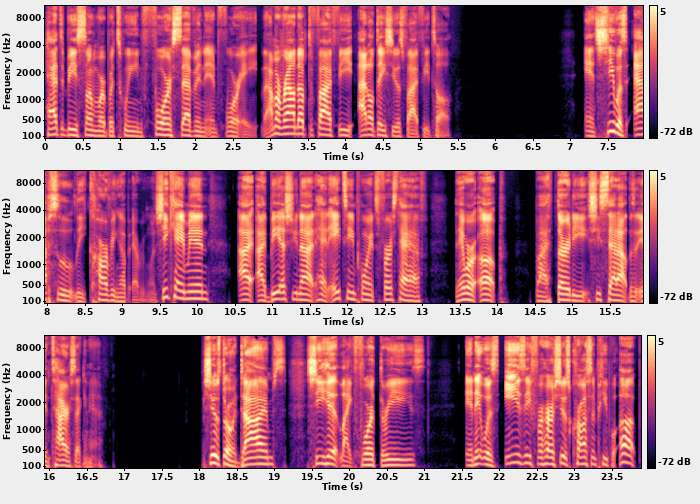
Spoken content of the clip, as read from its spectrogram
had to be somewhere between four seven and four eight. I'm gonna round up to five feet. I don't think she was five feet tall. And she was absolutely carving up everyone. She came in, I, I BSU not had 18 points first half. They were up by 30. She sat out the entire second half. She was throwing dimes. She hit like four threes, and it was easy for her. She was crossing people up.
